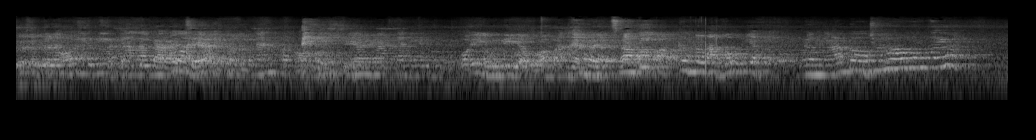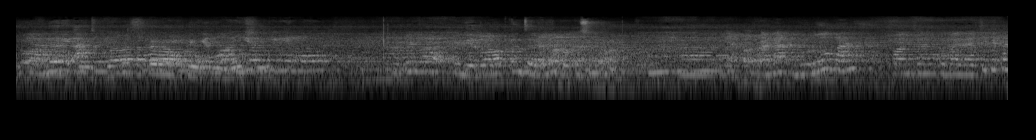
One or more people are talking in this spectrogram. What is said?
Sebelah oh, kiri. Dalam nah, itu ada bangunan yang makan oh ini ya wah nah, nanti ke Melabok ya. Ke Melabok jauh nggak ya? Iya, dari Aceh tapi mau pingin oh, iya, laut iya pingin laut. Tapi mau pinggir laut kan jalannya bagus semua. Nah, iya. Karena dulu kan konsen ke Banda Aceh kita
